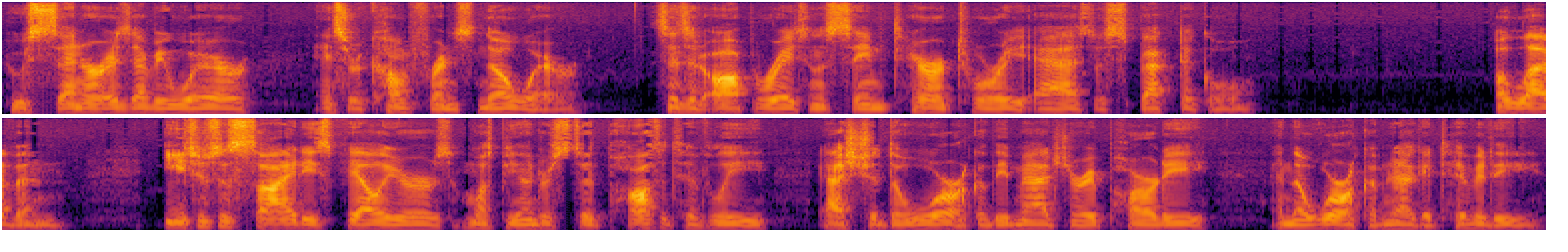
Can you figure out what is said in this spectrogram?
whose center is everywhere and circumference nowhere, since it operates on the same territory as the spectacle. 11. Each of society's failures must be understood positively, as should the work of the imaginary party and the work of negativity.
